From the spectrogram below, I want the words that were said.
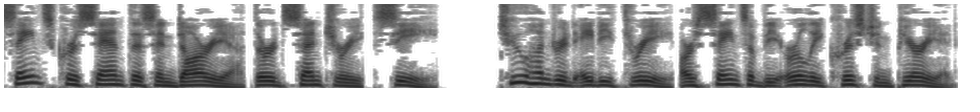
Saints Chrysanthus and Daria 3rd century, c. 283 are saints of the early Christian period.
